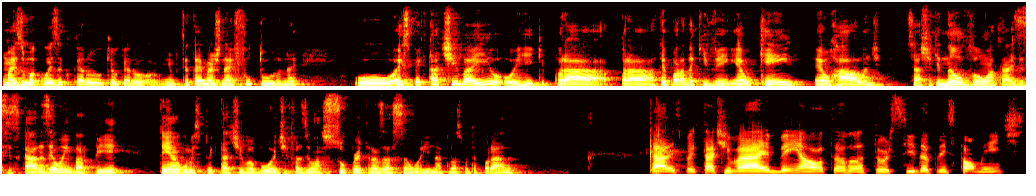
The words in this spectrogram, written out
Mas uma coisa que eu quero, que eu quero tentar imaginar é futuro, né? O, a expectativa aí, o Henrique, para a temporada que vem é o Kane, é o Haaland. Você acha que não vão atrás desses caras? É o Mbappé? Tem alguma expectativa boa de fazer uma super transação aí na próxima temporada? Cara, a expectativa é bem alta, a torcida principalmente.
